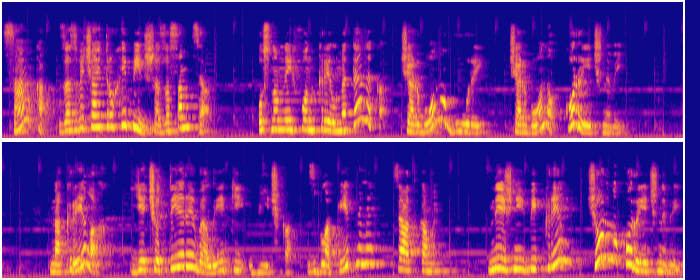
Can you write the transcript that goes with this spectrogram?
Самка зазвичай трохи більша за самця. Основний фон крил метелика червоно-бурий, червоно-коричневий. На крилах є чотири великі вічка з блакитними цятками. Нижній бік крил чорно-коричневий,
